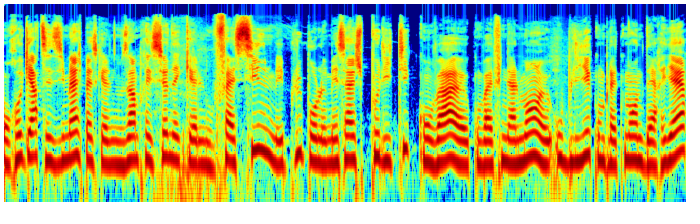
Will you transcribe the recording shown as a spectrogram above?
on regarde ces images parce qu'elles nous impressionnent et qu'elles nous fascinent, mais plus pour le message politique qu'on va, euh, qu'on va finalement euh, oublier complètement derrière.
